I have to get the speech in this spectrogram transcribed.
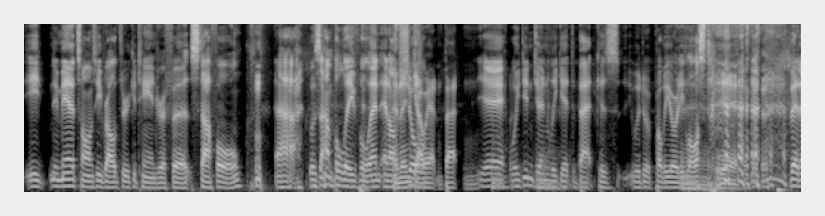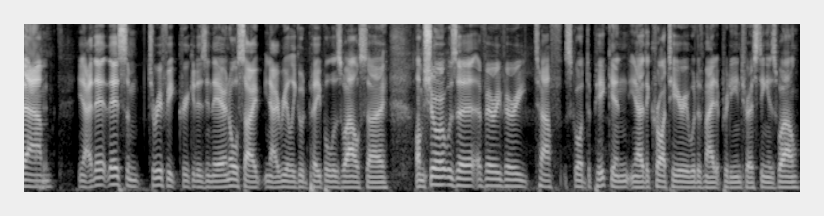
He, the amount of times he rolled through Katandra for stuff all uh, was unbelievable, and, and I'm and then sure go out and bat. And, yeah, we didn't generally get to bat because we'd probably already lost. yeah. but um, you know, there, there's some terrific cricketers in there, and also you know really good people as well. So I'm sure it was a, a very very tough squad to pick, and you know the criteria would have made it pretty interesting as well.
